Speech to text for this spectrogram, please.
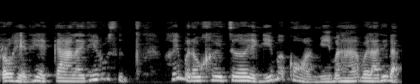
เราเห็นเหตุการณ์อะไรที่รู้สึกเฮ้ยเหมือนเราเคยเจออย่างนี้มาก่อนมีไหมฮะเวลาที่แบบ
